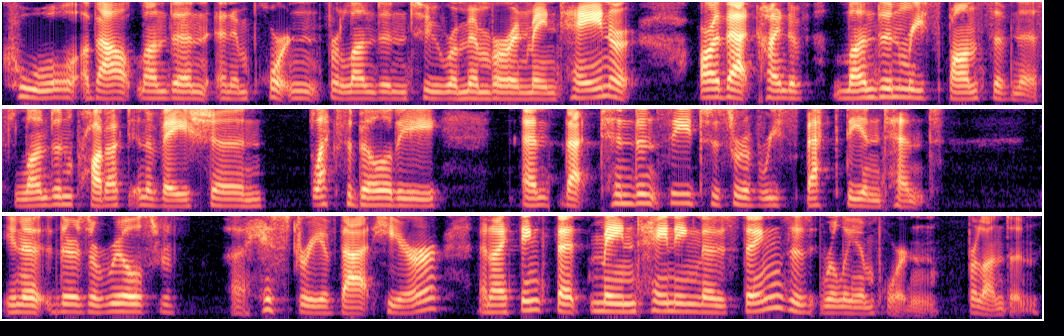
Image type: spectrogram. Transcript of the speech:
cool about London and important for London to remember and maintain are are that kind of London responsiveness, London product innovation, flexibility, and that tendency to sort of respect the intent you know, there's a real sort of uh, history of that here. And I think that maintaining those things is really important for London.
